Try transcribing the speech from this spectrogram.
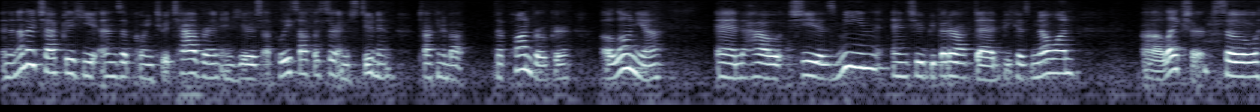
in another chapter, he ends up going to a tavern and hears a police officer and a student talking about the pawnbroker, Alonia, and how she is mean and she would be better off dead because no one uh, likes her. So,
